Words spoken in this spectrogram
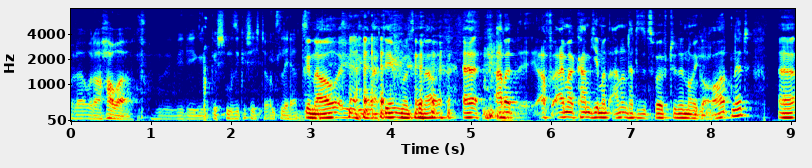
Oder, oder Hauer, wie die Gesch- Musikgeschichte uns lehrt. Genau, je nachdem, wie man es genau. Äh, aber auf einmal kam jemand an und hat diese zwölf Töne neu geordnet. Äh,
